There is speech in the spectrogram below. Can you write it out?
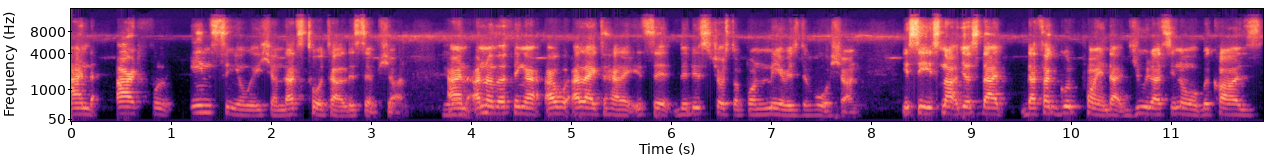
And artful insinuation. That's total deception. Yeah. And another thing I, I, I like to highlight is the distrust upon Mary's devotion. You see, it's not just that, that's a good point that Judas, you know, because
